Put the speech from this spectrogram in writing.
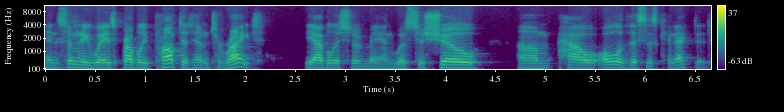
in so many ways probably prompted him to write the abolition of man was to show um, how all of this is connected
